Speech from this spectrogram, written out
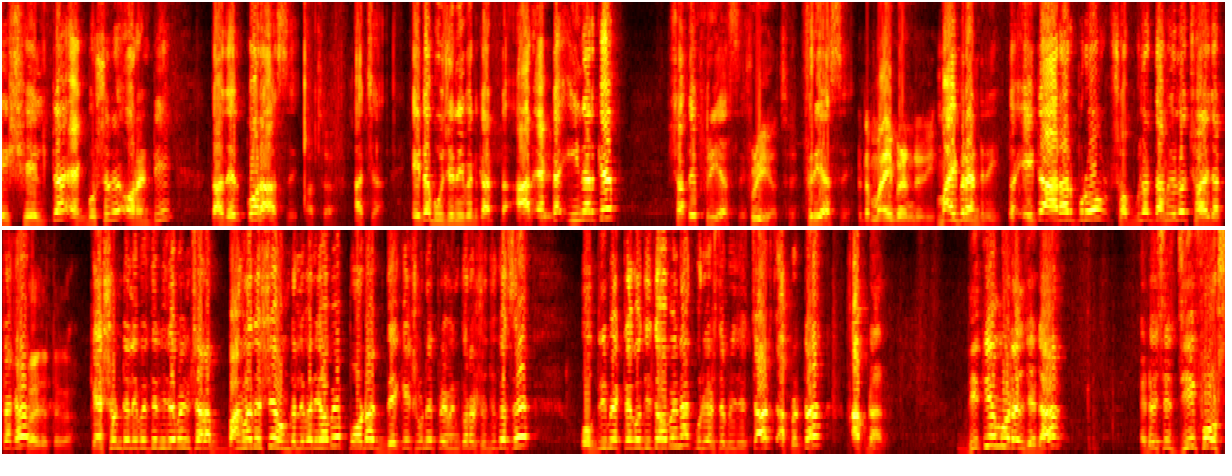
এই সেলটা এক বছরের ওয়ারেন্টি তাদের করা আছে। আচ্ছা। আচ্ছা এটা বুঝে নেবেন কার্ডটা আর. একটা ইনার ক্যাপ সাথে ফ্রি আছে। ফ্রি আছে। ফ্রি আছে। এটা মাই ব্র্যান্ডেরই মাই ব্র্যান্ডেরই তো এটা আর আর পুরো সবগুলোর দামই হলো ছয় হাজার টাকা। ছয় হাজার টাকা ক্যাশ অন ডেলিভারিতে নিতে পারেন সারা বাংলাদেশে হোম ডেলিভারি হবে। প্রোডাক্ট দেখে শুনে পেমেন্ট করার সুযোগ আছে। অগ্রিম এক টাকাও দিতে হবে না। কুরিয়ার সার্ভিসের চার্জ আপনারটা আপনার। দ্বিতীয় মডেল যেটা এটা হচ্ছে জি ফোর্স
